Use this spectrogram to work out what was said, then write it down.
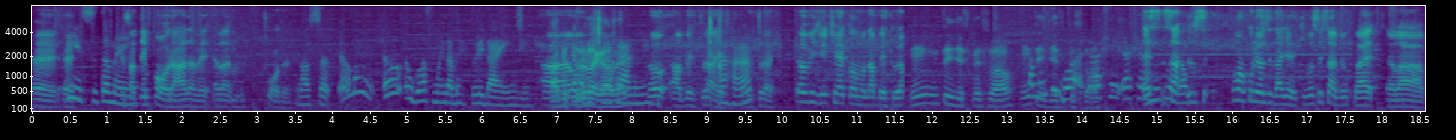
É, é. Isso também. Essa temporada, velho, ela é muito foda. Nossa, eu não. Eu, eu gosto muito da abertura e da ending. Ah, a abertura é legal, né? Mim. a abertura é. Uh -huh. A abertura é. Eu vi gente reclamando da abertura. Hum, entendi esse pessoal. Tá entendi esse boa. pessoal. Eu achei, achei Essa, muito legal. Uma curiosidade aqui, você sabia que ela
